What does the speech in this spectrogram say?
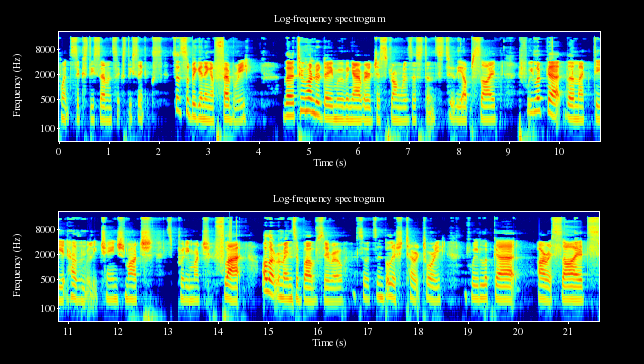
0.6766 since the beginning of February. The 200 day moving average is strong resistance to the upside. If we look at the MACD, it hasn't really changed much. It's pretty much flat, although it remains above zero, so it's in bullish territory. If we look at RSI, it's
